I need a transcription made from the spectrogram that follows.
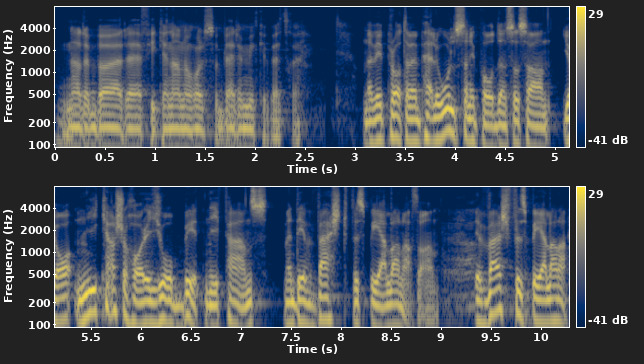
när det började, fick en annan roll så blev det mycket bättre. När vi pratade med Pelle Olsson i podden så sa han, ja, ni kanske har det jobbigt, ni fans, men det är värst för spelarna, sa han. Det är värst för spelarna.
